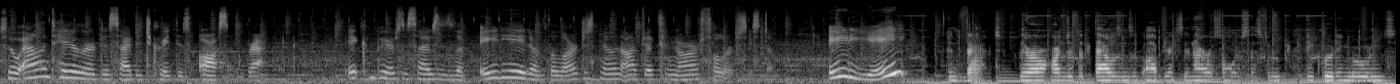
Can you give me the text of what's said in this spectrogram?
So Alan Taylor decided to create this awesome graphic. It compares the sizes of 88 of the largest known objects in our solar system. 88? In fact, there are hundreds of thousands of objects in our solar system, including moons,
